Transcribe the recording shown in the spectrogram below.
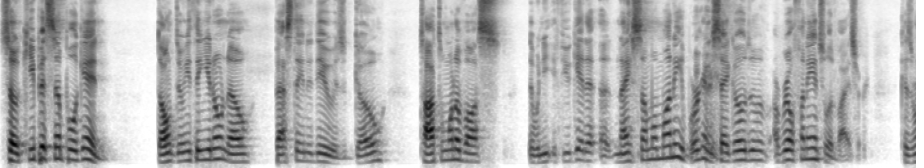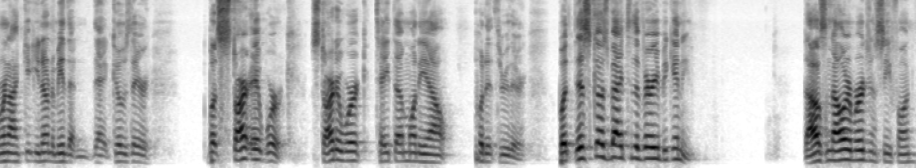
So keep it simple again. Don't do anything you don't know. Best thing to do is go talk to one of us that when you if you get a, a nice sum of money we're going to say go to a real financial advisor because we're not you know what i mean? That that goes there but start at work. Start at work, take that money out, put it through there. But this goes back to the very beginning. Thousand dollar emergency fund.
